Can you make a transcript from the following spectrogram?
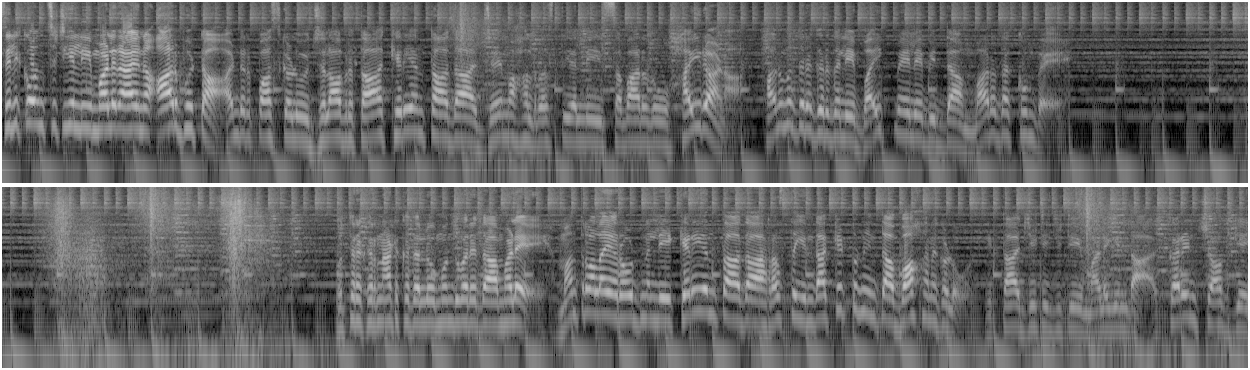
ಸಿಲಿಕಾನ್ ಸಿಟಿಯಲ್ಲಿ ಮಳೆರಾಯನ ಆರ್ಭಟ, ಅಂಡರ್ ಪಾಸ್ಗಳು ಜಲಾವೃತ, ಕೆರೆಯಂತಾದ ಜಯಮಹಲ್ ರಸ್ತೆಯಲ್ಲಿ ಸವಾರರು ಹೈರಾಣ. ಹನುಮಂತನಗರದಲ್ಲಿ ಬೈಕ್ ಮೇಲೆ ಬಿದ್ದ ಮರದ ಕೊಂಬೆ. ಉತ್ತರ ಕರ್ನಾಟಕದಲ್ಲೂ ಮುಂದುವರೆದ ಮಳೆ. ಮಂತ್ರಾಲಯ ರೋಡ್ನಲ್ಲಿ ಕೆರೆಯಂತಾದ ರಸ್ತೆಯಿಂದ ಕೆಟ್ಟು ನಿಂತ ವಾಹನಗಳು. ಇತ್ತ ಜಿಟಿ ಜಿಟಿ ಮಳೆಯಿಂದ ಕರೆಂಟ್ ಶಾಕ್ಗೆ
